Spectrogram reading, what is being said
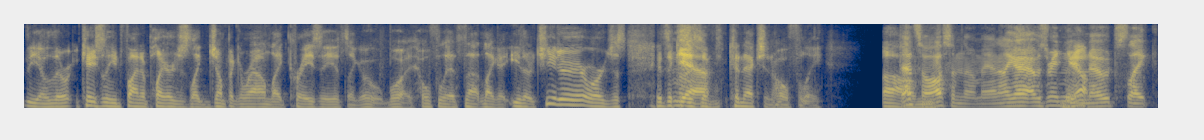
you know there occasionally you'd find a player just like jumping around like crazy. It's like oh boy, hopefully it's not like a, either cheater or just it's a case Yeah. of connection. Hopefully, That's Um, awesome though, man. Like I, I was reading yeah. your notes, like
